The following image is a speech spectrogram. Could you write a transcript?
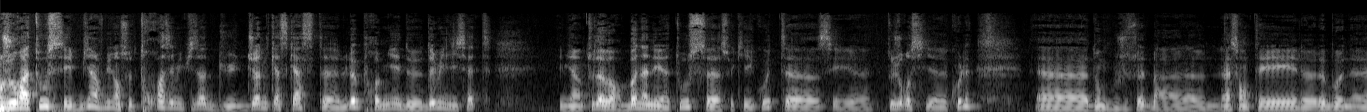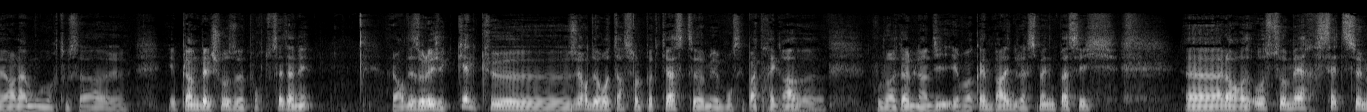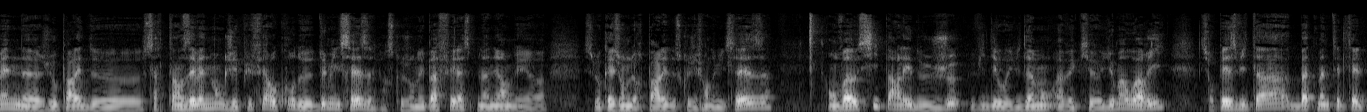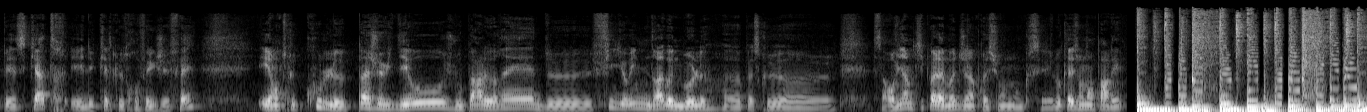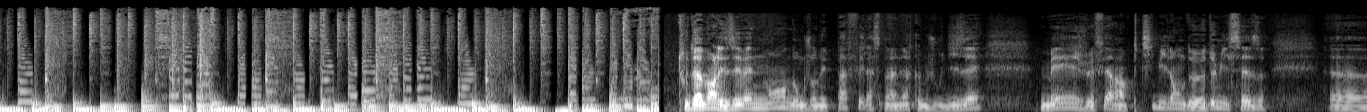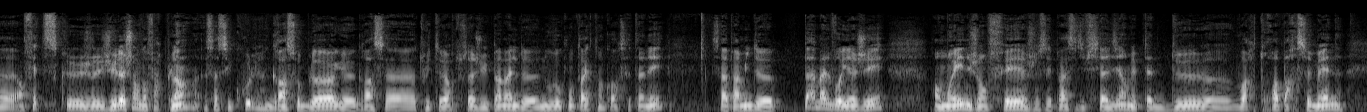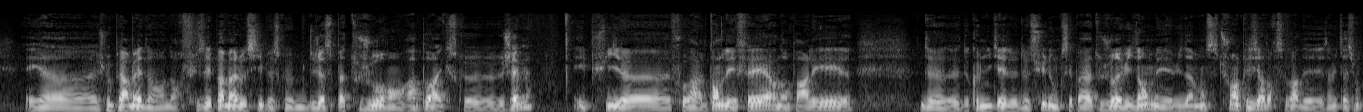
Bonjour à tous et bienvenue dans ce troisième épisode du John Cascast, le premier de 2017. Eh bien, tout d'abord, bonne année à tous, euh, ceux qui écoutent, euh, c'est euh, toujours aussi cool. donc, je vous souhaite bah, la santé, le, bonheur, l'amour, tout ça, et plein de belles choses pour toute cette année. Alors, désolé, j'ai quelques heures de retard sur le podcast, mais bon, c'est pas très grave, vous l'aurez quand même lundi, et on va quand même parler de la semaine passée. Euh, alors, au sommaire, cette semaine, euh, je vais vous parler de certains événements que j'ai pu faire au cours de 2016, parce que j'en ai pas fait la semaine dernière, mais euh, c'est l'occasion de reparler de ce que j'ai fait en 2016. On va aussi parler de jeux vidéo, évidemment, avec Yomawari sur PS Vita, Batman Telltale PS4 et les quelques trophées que j'ai fait. Et en truc cool, pas jeux vidéo, je vous parlerai de figurines Dragon Ball, parce que ça revient un petit peu à la mode, j'ai l'impression, donc c'est l'occasion d'en parler. Tout d'abord les événements, donc j'en ai pas fait la semaine dernière comme je vous disais, mais je vais faire un petit bilan de 2016. Euh, en fait, j'ai eu la chance d'en faire plein, ça c'est cool, grâce au blog, grâce à Twitter, tout ça, j'ai eu pas mal de nouveaux contacts encore cette année. Ça a permis de pas mal voyager. En moyenne, j'en fais, je sais pas, c'est difficile à dire, mais peut-être deux, euh, voire trois par semaine. Et euh, je me permets d'en refuser pas mal aussi parce que déjà c'est pas toujours en rapport avec ce que j'aime. Et puis il faut avoir le temps de les faire, d'en parler de, communiquer dessus, donc c'est pas toujours évident, mais évidemment c'est toujours un plaisir de recevoir des invitations.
